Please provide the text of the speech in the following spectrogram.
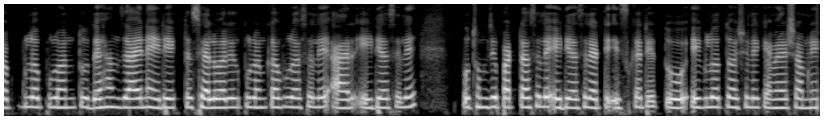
সবগুলো পুরান তো দেখান যায় না, এটা একটা সালোয়ারের পুরান কাপড় আসলে আর এইটা আসলে প্রথম যে পার্টটা আসলে এইটা আসলে একটা স্কার্টের তো এগুলো তো আসলে ক্যামেরার সামনে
